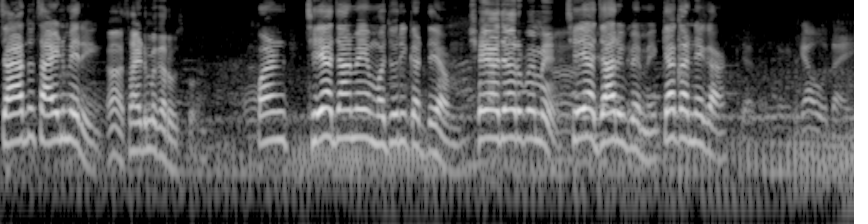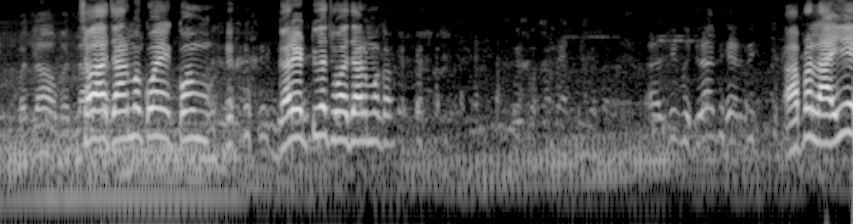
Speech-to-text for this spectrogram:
चाय तो साइड में रही। हाँ साइड में करो उसको। पर छः हज़ार में मजदूरी करते हैं हम। छह हज़ार रुपए में? छः हज़ार रुपये में। क्या करने का? क्या होता है? बदलाव बदलाव छः हजार में कोई कम घर एट्टू है छः हजार में का આપણે લાવીએ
